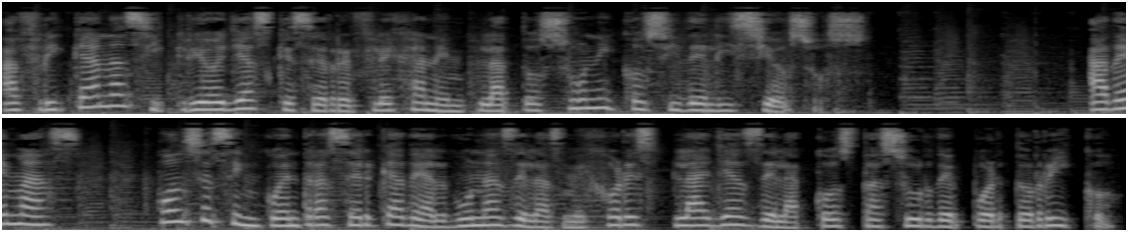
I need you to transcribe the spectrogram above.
africanas y criollas que se reflejan en platos únicos y deliciosos. Además, Ponce se encuentra cerca de algunas de las mejores playas de la costa sur de Puerto Rico,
